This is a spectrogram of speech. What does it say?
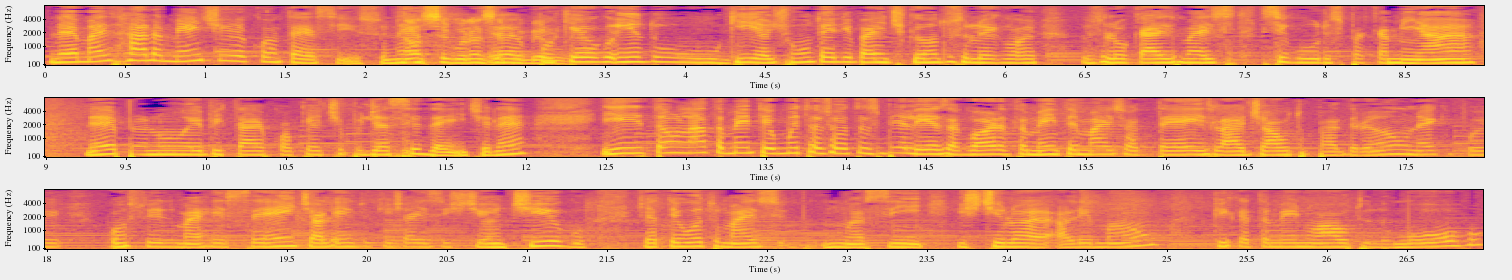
né? Mas raramente acontece isso, né? Não, segurança é, primeiro Porque lugar. indo o guia junto, ele vai indicando os, os locais mais seguros para caminhar, né? Para não evitar qualquer tipo de acidente, né? E então lá também tem muitas outras belezas. Agora também tem mais hotéis lá de alto padrão, né? Que foi construído mais recente, além do que já existia antigo, já tem outro mais um assim estilo alemão, fica também no alto do morro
